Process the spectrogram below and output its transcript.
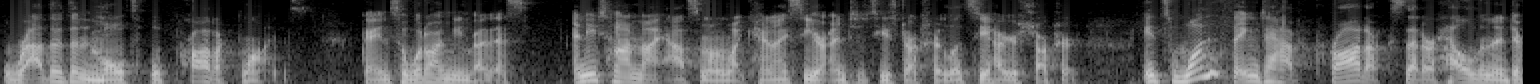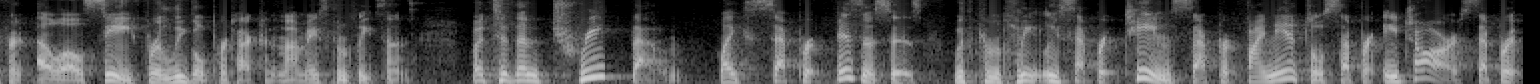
rather than multiple product lines. Okay, and so what do I mean by this? Anytime I ask someone, like, can I see your entity structure? Let's see how you're structured. It's one thing to have products that are held in a different LLC for legal protection. That makes complete sense. But to then treat them like separate businesses with completely separate teams, separate financials, separate HR, separate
